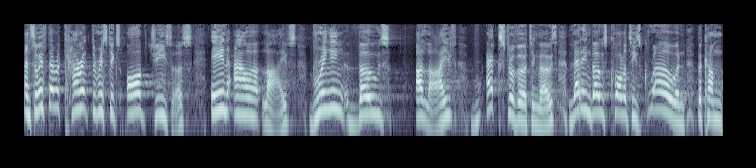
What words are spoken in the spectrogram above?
And so if there are characteristics of Jesus in our lives, bringing those alive, extroverting those, letting those qualities grow and become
